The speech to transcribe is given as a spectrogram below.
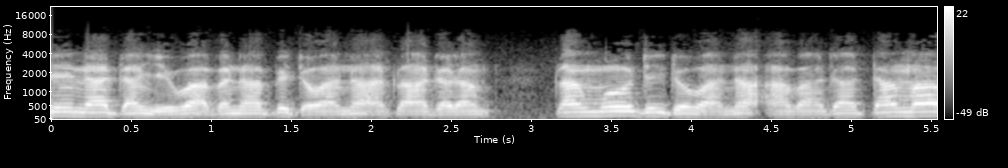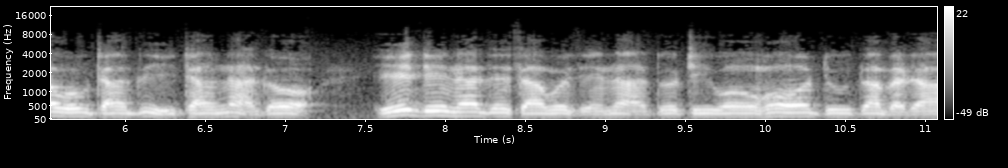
ရေနာတံယေဝဗနာပိတောအနာအတာဒရံတံမောဒိဋ္ဌဝနာအာဘာဒတမ္မာဝုဋ္ဌတိဌာနသောဧတေနသစ္စာဝိသေနသုတိဝံဟောတုသဗ္ဗရာ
